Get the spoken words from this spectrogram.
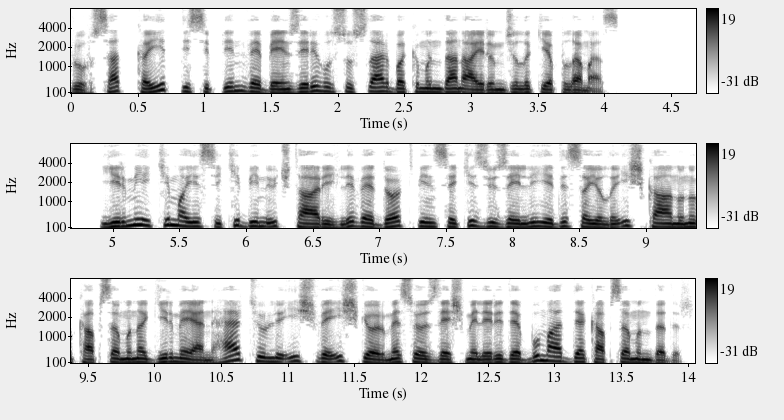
ruhsat, kayıt, disiplin ve benzeri hususlar bakımından ayrımcılık yapılamaz. 22 Mayıs 2003 tarihli ve 4857 sayılı iş kanunu kapsamına girmeyen her türlü iş ve iş görme sözleşmeleri de bu madde kapsamındadır.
